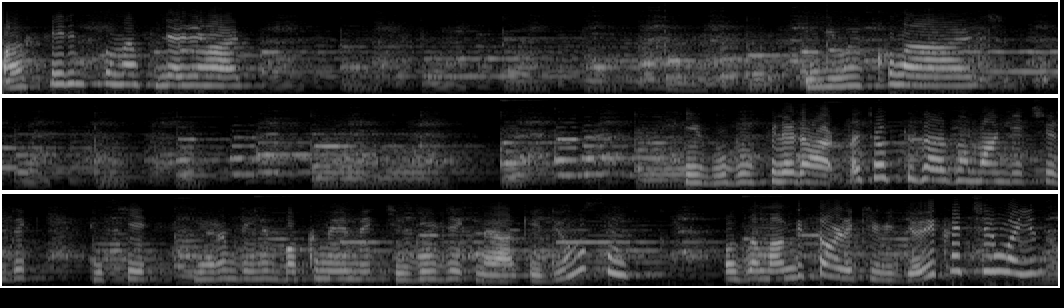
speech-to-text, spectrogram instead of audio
Aferin sana Florian. İyi uykular. Biz bugün Florian'la çok güzel zaman geçirdik. Peki yarın benim bakım evime kim gelecek merak ediyor musunuz? O zaman bir sonraki videoyu kaçırmayın. Ya,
